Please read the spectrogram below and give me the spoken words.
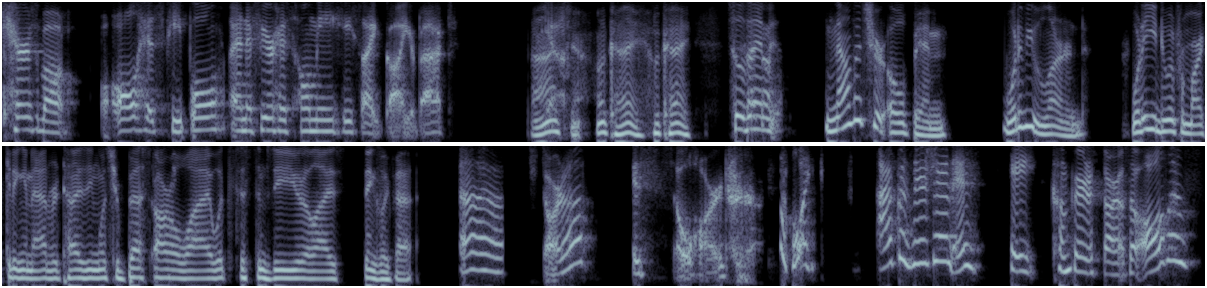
cares about all his people. And if you're his homie, he's like, got your back. Gotcha. Yeah. Okay. Okay. So then, now that you're open, what have you learned? What are you doing for marketing and advertising? What's your best ROI? What systems do you utilize? Things like that. Uh, startup is so hard. like acquisition is hate compared to startup. So all those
